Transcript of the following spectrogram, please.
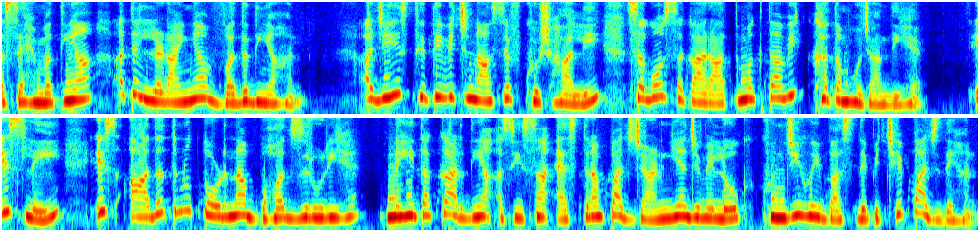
ਅਸਹਿਮਤੀਆਂ ਅਤੇ ਲੜਾਈਆਂ ਵੱਧਦੀਆਂ ਹਨ। ਅਜਿਹੀ ਸਥਿਤੀ ਵਿੱਚ ਨਾ ਸਿਰਫ ਖੁਸ਼ਹਾਲੀ, ਸਗੋਂ ਸਕਾਰਾਤਮਕਤਾ ਵੀ ਖਤਮ ਹੋ ਜਾਂਦੀ ਹੈ। ਇਸ ਲਈ ਇਸ ਆਦਤ ਨੂੰ ਤੋੜਨਾ ਬਹੁਤ ਜ਼ਰੂਰੀ ਹੈ। ਨਹੀਂ ਤਾਂ ਘਰ ਦੀਆਂ ਅਸੀਸਾਂ ਇਸ ਤਰ੍ਹਾਂ ਭੱਜ ਜਾਣਗੀਆਂ ਜਿਵੇਂ ਲੋਕ ਖੁੰਜੀ ਹੋਈ ਬੱਸ ਦੇ ਪਿੱਛੇ ਭੱਜਦੇ ਹਨ।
